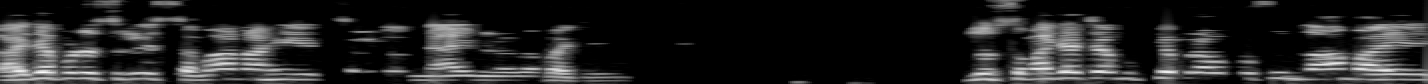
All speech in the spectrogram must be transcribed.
कायद्यापुढे सगळे समान आहेत सगळं न्याय मिळाला पाहिजे. जो समाजाच्या मुख्य प्रवाहापासून लांब आहे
